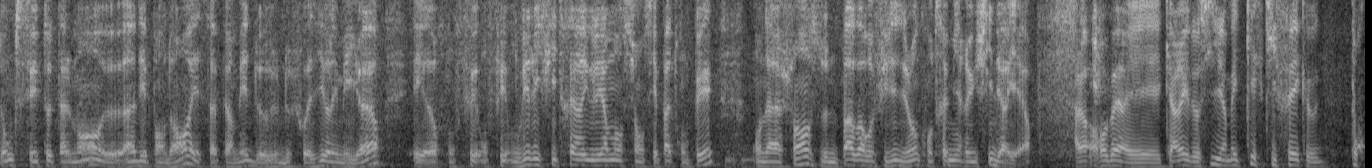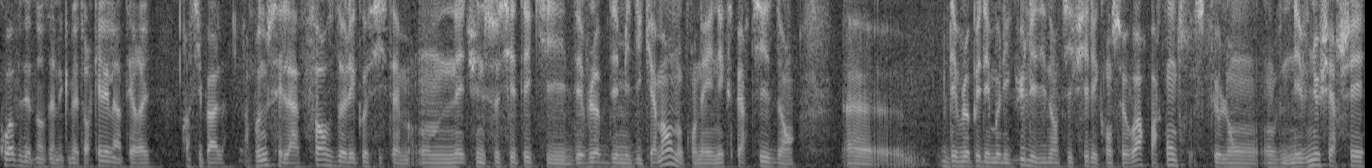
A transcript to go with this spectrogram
Donc c'est totalement euh, indépendant et ça permet de, choisir les meilleurs. Et alors on fait, on vérifie très régulièrement si on s'est pas trompé. On a la chance de ne pas avoir refusé des gens qui ont très bien réussi derrière. Alors Robert et Karine aussi, hein, mais qu'est-ce qui fait que... Pourquoi vous êtes dans un incubateur? Quel est l'intérêt? Pour nous, c'est la force de l'écosystème. On est une société qui développe des médicaments, donc on a une expertise dans euh, développer des molécules, les identifier, les concevoir. Par contre, ce que l'on on est venu chercher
